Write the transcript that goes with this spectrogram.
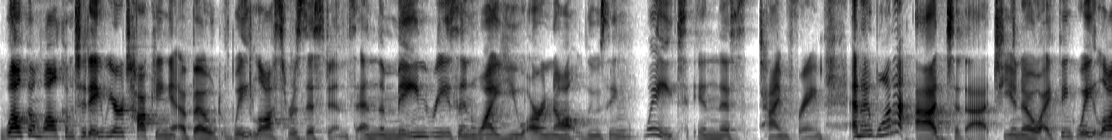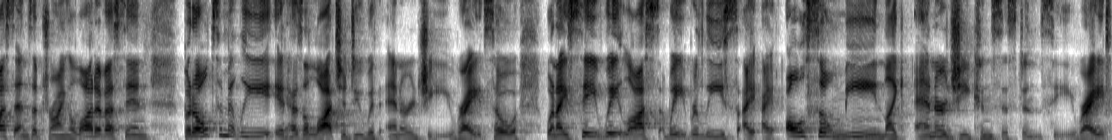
Welcome, welcome. Today we are talking about weight loss resistance and the main reason why you are not losing weight in this time frame. And I want to add to that, you know, I think weight loss ends up drawing a lot of us in, but ultimately it has a lot to do with energy, right? So when I say weight loss, weight release, I, I also mean like energy consistency, right?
